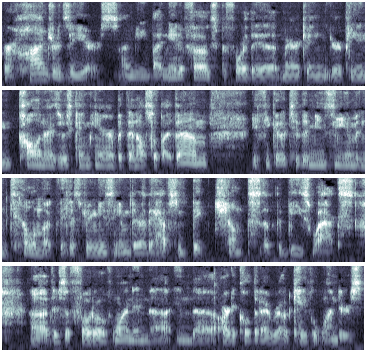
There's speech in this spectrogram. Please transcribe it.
for hundreds of years. I mean, by native folks before the American European colonizers came here, but then also by them. if you go to the museum in Tillamook, the history museum there, they have some big chunks of the beeswax. Uh, there's a photo of one in the, in the article that I wrote, Cave of Wonders.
